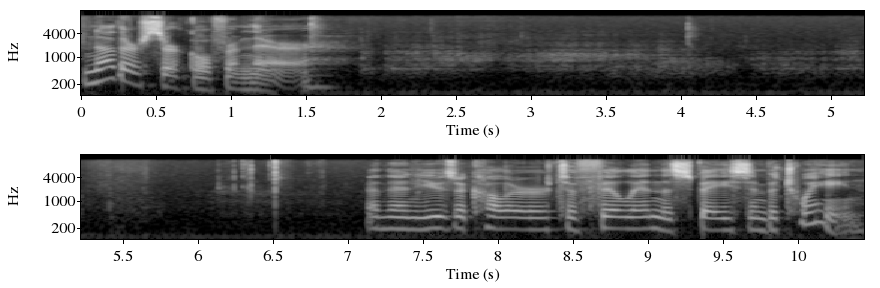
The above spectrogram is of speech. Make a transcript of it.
another circle from there. and then use a color to fill in the space in between.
